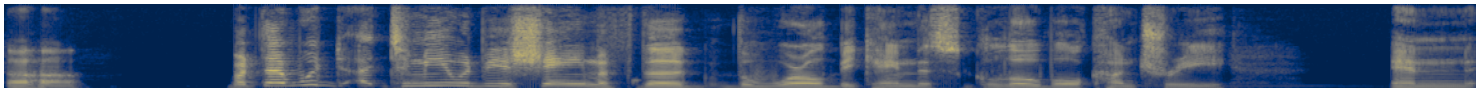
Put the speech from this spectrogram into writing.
Uh huh. But that would, uh, to me, it would be a shame if the the world became this global country, and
